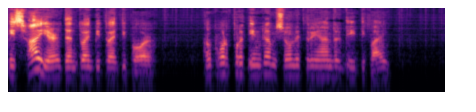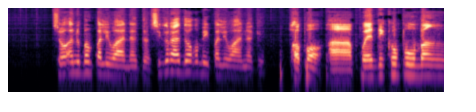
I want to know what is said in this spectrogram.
is higher than 2024, ang corporate income is only 385. So, ano bang paliwanag doon? Sigurado ako may paliwanag eh. Opo, ah pwede ko po bang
